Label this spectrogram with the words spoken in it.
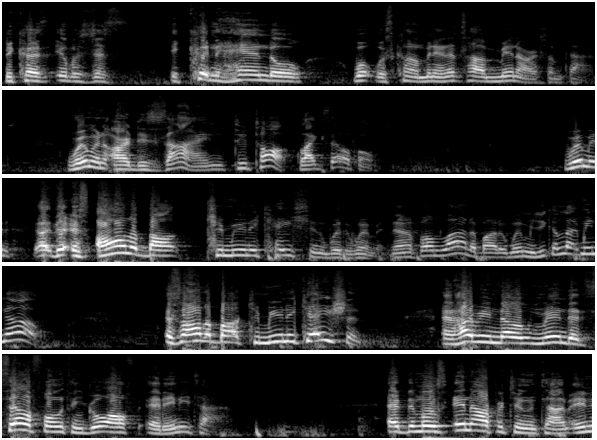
because it was just it couldn't handle what was coming in. That's how men are sometimes. Women are designed to talk like cell phones. Women, uh, it's all about communication with women. Now, if I'm lying about it, women, you can let me know. It's all about communication. And how do you know men that cell phones can go off at any time? At the most inopportune time. And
